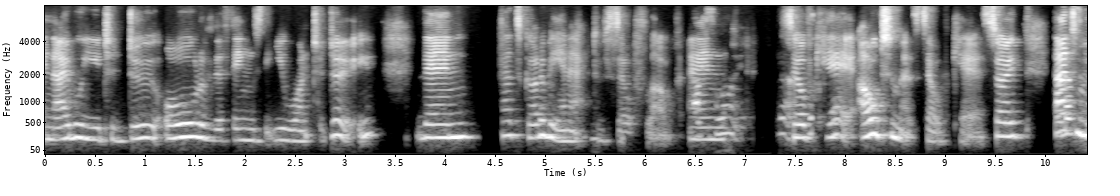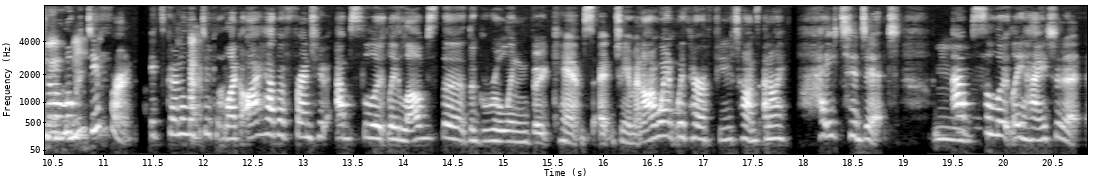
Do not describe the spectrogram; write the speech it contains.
enable you to do all of the things that you want to do, then that's got to be an act of self love. And Absolutely yeah. self-care ultimate self-care. So that's going to look different. It's going to look different. Like i have a friend who absolutely loves the the grueling boot camps at gym and i went with her a few times and i hated it mm. absolutely hated it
